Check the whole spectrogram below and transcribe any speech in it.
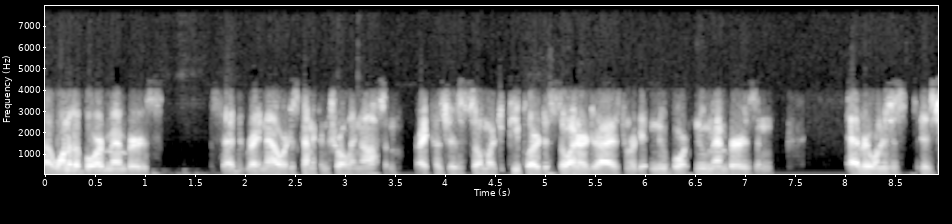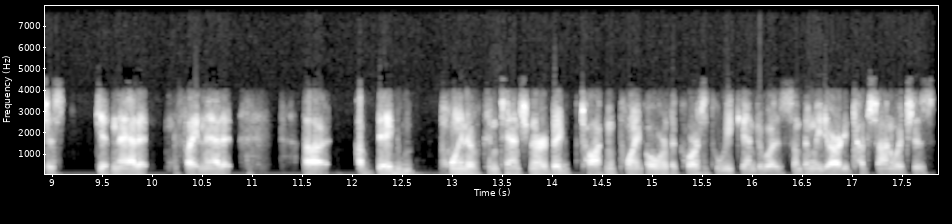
Uh, one of the board members said, right now we're just kind of controlling awesome, right? Because there's so much people are just so energized, and we're getting new board, new members, and everyone is just is just getting at it fighting at it. Uh, a big point of contention or a big talking point over the course of the weekend was something we already touched on, which is,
